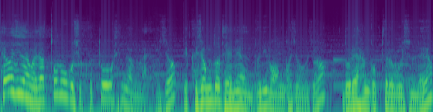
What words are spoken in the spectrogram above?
헤어지자마자 또 보고 싶고 또 생각나요. 그죠? 그 정도 되면 눈이 먼 거죠. 그죠? 노래 한 곡 들어보실래요?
